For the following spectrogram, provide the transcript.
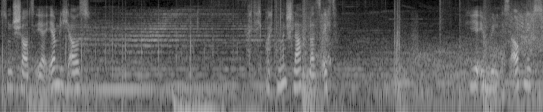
Sonst schaut es eher ärmlich aus. Alter, ich bräuchte nur einen Schlafplatz, echt. Hier im Müll ist auch nichts.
